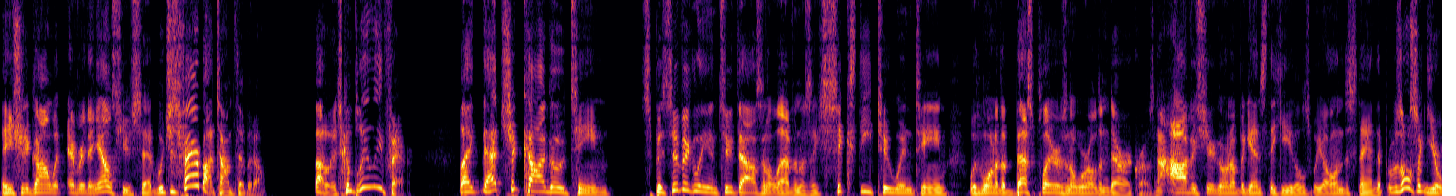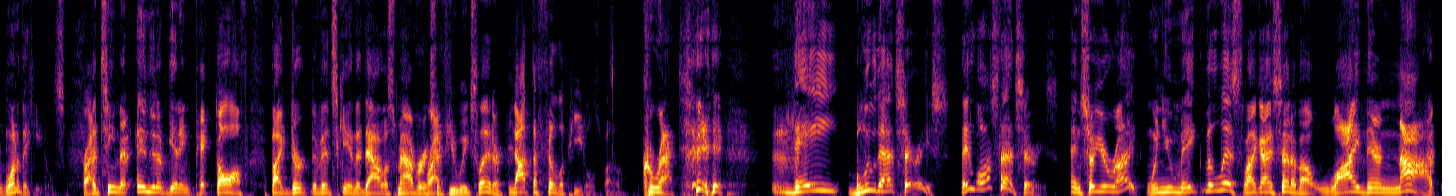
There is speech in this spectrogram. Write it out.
and you should have gone with everything else you said, which is fair about Tom Thibodeau. Oh, it's completely fair. Like that Chicago team specifically in 2011, was a 62 win team with one of the best players in the world in Derrick Rose. Now, obviously, you're going up against the Heatles. We all understand it. But it was also year one of the Heatles, a team that ended up getting picked off by Dirk Nowitzki and the Dallas Mavericks a few weeks later. Not the Philip Heatles, by the way. Correct. they blew that series. They lost that series. And so you're right. When you make the list, like I said, about why they're not,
